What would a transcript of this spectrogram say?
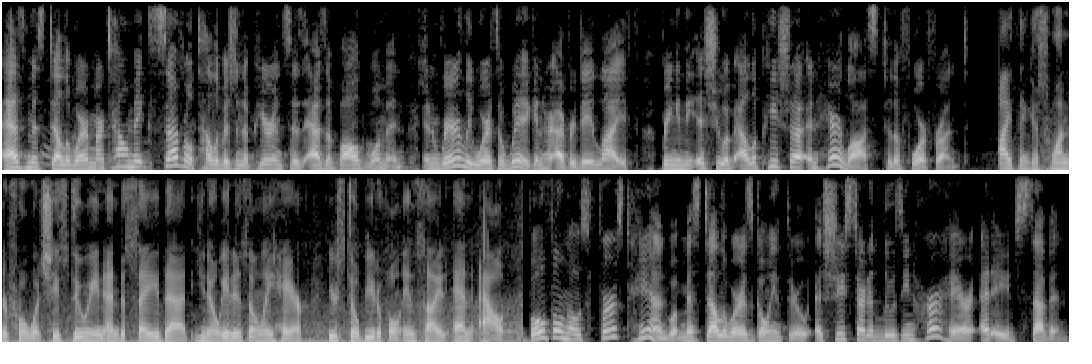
As Miss Delaware, Martell makes several television appearances as a bald woman and rarely wears a wig in her everyday life, bringing the issue of alopecia and hair loss to the forefront. I think it's wonderful what she's doing and to say that, you know, it is only hair. You're still beautiful inside and out. Boville knows firsthand what Miss Delaware is going through as she started losing her hair at age seven.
